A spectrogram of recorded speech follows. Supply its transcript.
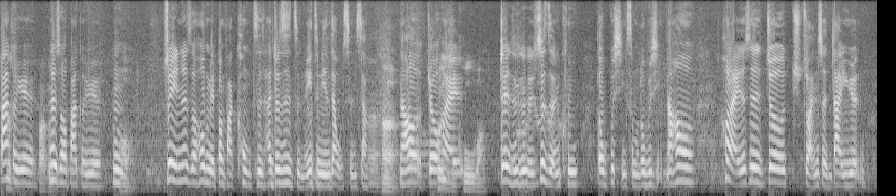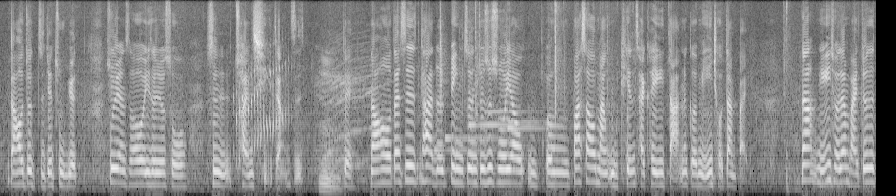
八个月，那时候八个月，嗯，所以那时候没办法控制，他就是只能一直黏在我身上，嗯，然后就后来哭吗？对对对对，就只能哭，都不行，什么都不行。然后后来就是就转诊大医院。然后就直接住院，住院的时候医生就说是川崎这样子，嗯，对。然后但是他的病症就是说要五嗯发烧满五天才可以打那个免疫球蛋白，那免疫球蛋白就是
